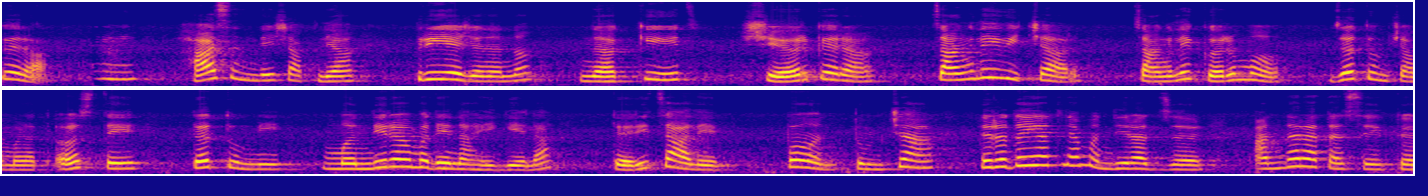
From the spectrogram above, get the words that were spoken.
करा. आणि हा संदेश आपल्या प्रियजनांना नक्कीच शेअर करा. चांगले विचार चांगले कर्म जर तुमच्या मनात असते तर तुम्ही मंदिरामध्ये नाही गेला तरी चालेल. पण तुमच्या हृदयातल्या मंदिरात जर अंधारात असेल तर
